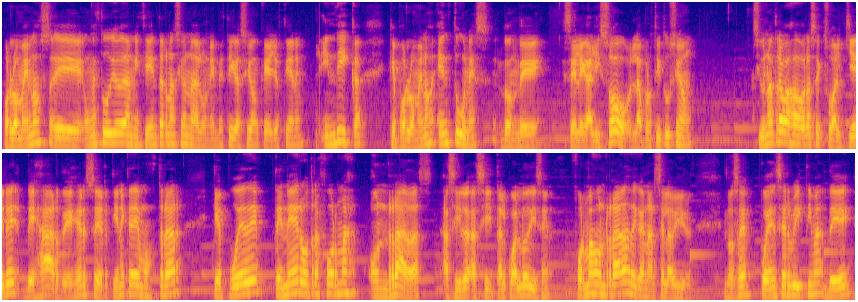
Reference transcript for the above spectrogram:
Por lo menos eh, un estudio de Amnistía Internacional, una investigación que ellos tienen, indica que por lo menos en Túnez, donde se legalizó la prostitución, si una trabajadora sexual quiere dejar de ejercer, tiene que demostrar que puede tener otras formas honradas, así, así tal cual lo dicen, formas honradas de ganarse la vida. Entonces pueden ser víctimas de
